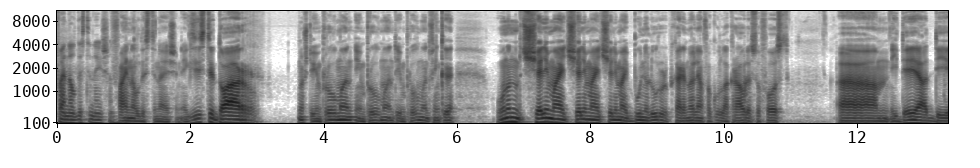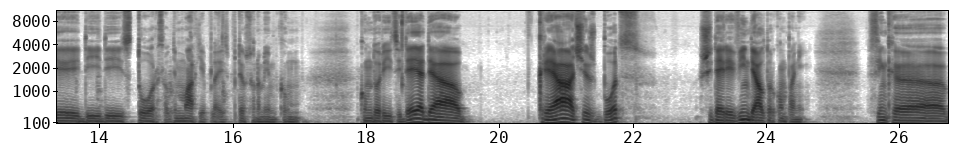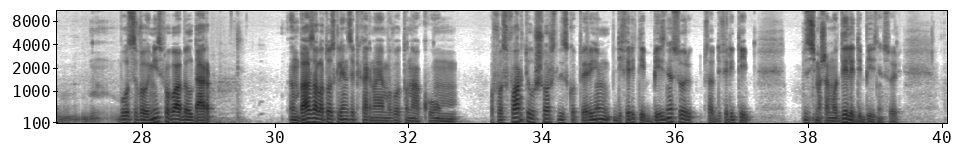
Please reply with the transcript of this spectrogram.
Final destination. Final destination. Există doar, nu știu, improvement, improvement, improvement, fiindcă uh, unul dintre cele mai, cele mai, cele mai bune lucruri pe care noi le-am făcut la Crowless a fost uh, ideea de, de, de store sau de marketplace, putem să o numim cum, cum doriți. Ideea de a crea acești boți și de a revinde altor companii. Fiindcă o să vă uimiți probabil, dar în baza la toți clienții pe care noi am avut până acum, a fost foarte ușor să descoperim diferite business-uri sau diferite, zicem așa, modele de business-uri.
